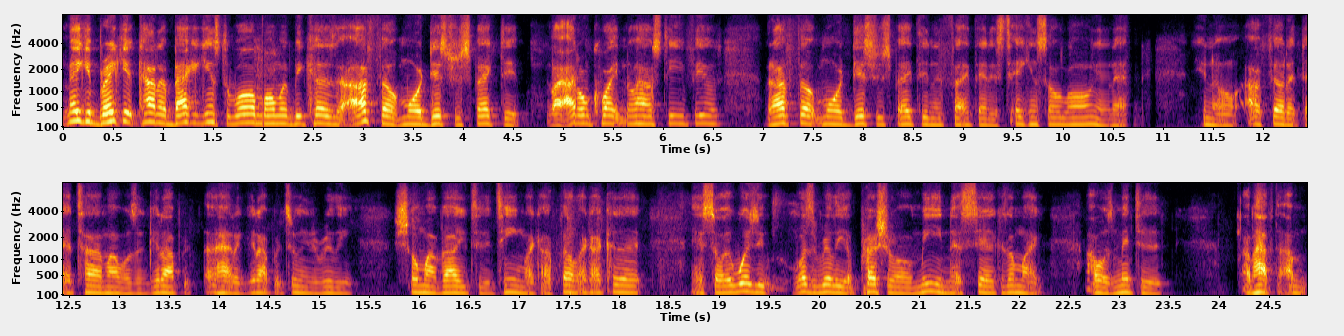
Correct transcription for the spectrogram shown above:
make it break it kind of back against the wall moment because I felt more disrespected. Like I don't quite know how Steve feels, but I felt more disrespected in the fact that it's taking so long and that you know I felt at that time I was a good oppor- I had a good opportunity to really show my value to the team like I felt like I could, and so it wasn't wasn't really a pressure on me necessarily because I'm like I was meant to. I'm have to. I'm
